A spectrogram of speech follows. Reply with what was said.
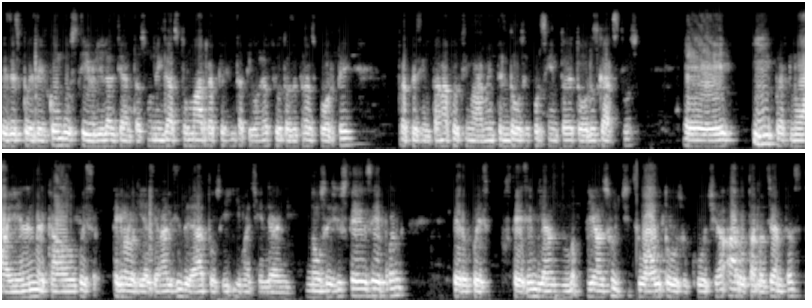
pues después del combustible y las llantas son el gasto más representativo en las flotas de transporte, representan aproximadamente el 12% de todos los gastos. Eh, y pues no hay en el mercado pues tecnologías de análisis de datos y, machine learning. No sé si ustedes sepan, pero pues ustedes envían, envían su, su, auto o su coche a rotar las llantas.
